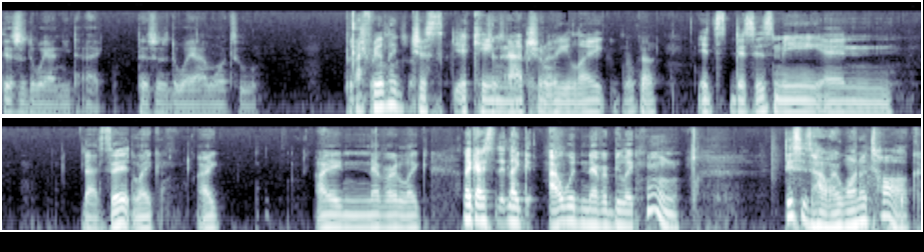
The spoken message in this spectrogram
this is the way I need to act? This is the way I want to. I feel like myself. just it came Just happened, right? naturally. Like okay. it's this is me, and that's it. Like I, I never like like I like I would never be like, hmm, this is how I want to talk,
